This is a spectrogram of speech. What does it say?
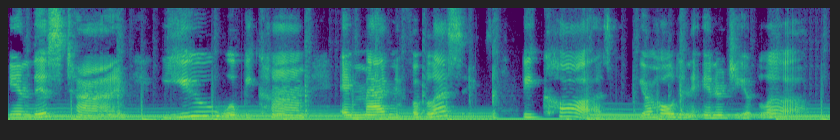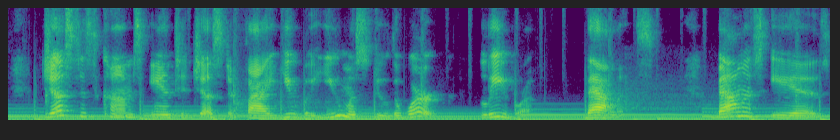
in this time, you will become a magnet for blessings because you're holding the energy of love. Justice comes in to justify you, but you must do the work. Libra, balance. Balance is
